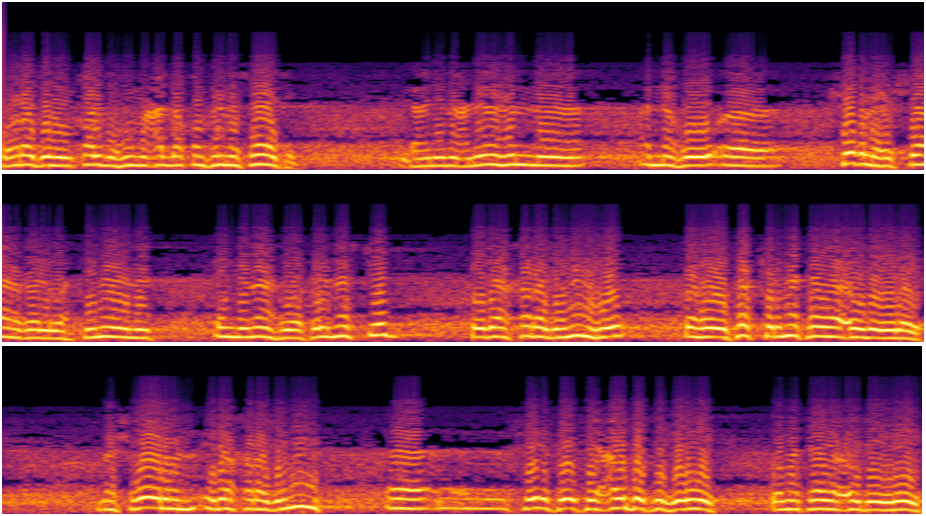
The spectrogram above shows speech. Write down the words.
ورجل قلبه معلق في المساجد. يعني معناه أن أنه آه، شغله الشاغل واهتمامه إنما هو في المسجد إذا خرج منه فهو يفكر متى يعود إليه. مشغول إذا خرج منه في, في, في عودته إليه ومتى يعود إليه.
